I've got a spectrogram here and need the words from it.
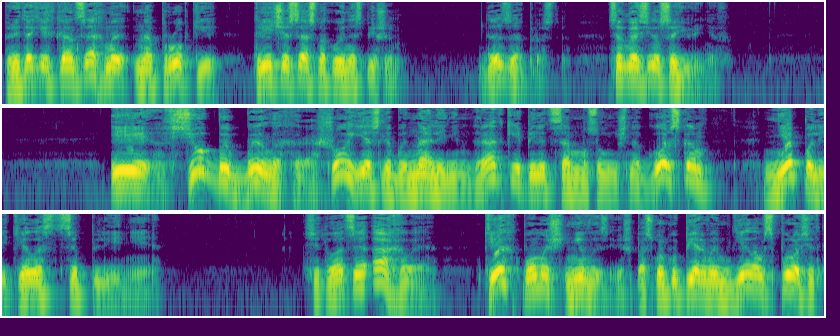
«При таких концах мы на пробке три часа спокойно спишем». «Да запросто», — согласился Юринев. И все бы было хорошо, если бы на Ленинградке перед самым Солнечногорском не полетело сцепление. Ситуация аховая. Тех помощь не вызовешь, поскольку первым делом спросят,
